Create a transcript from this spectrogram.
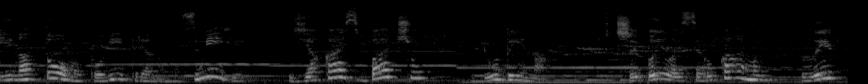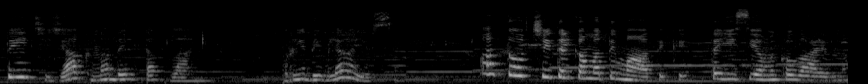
І на тому повітряному змії якась бачу людина. Вчепилася руками, летить, як на дельтаплані. Придивляюся. А то вчителька математики Таїсія Миколаївна,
